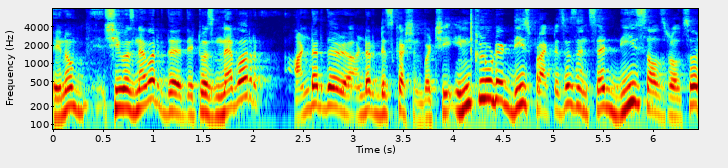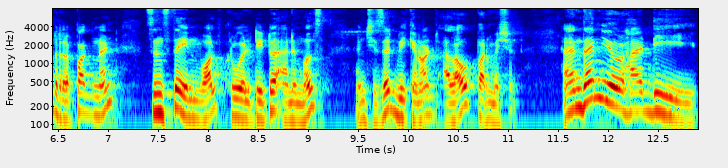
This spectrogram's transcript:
You know, she was never, the, it was never under the under discussion, but she included these practices and said these are also repugnant since they involve cruelty to animals. And she said we cannot allow permission. And then you had the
